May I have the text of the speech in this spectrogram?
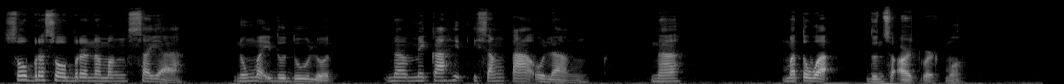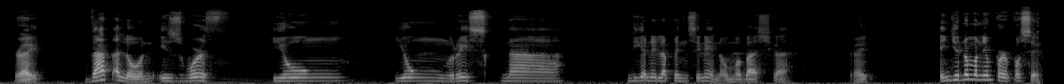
Sobra-sobra namang saya nung maidudulot na may kahit isang tao lang na matuwa dun sa artwork mo. Right? That alone is worth yung yung risk na hindi ka nila pensinin o mabash ka. Right? And yun naman yung purpose eh.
